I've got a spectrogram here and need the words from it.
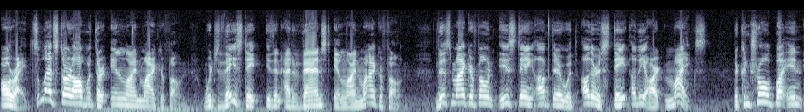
Alright, so let's start off with their inline microphone, which they state is an advanced inline microphone. This microphone is staying up there with other state-of-the-art mics. The control button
